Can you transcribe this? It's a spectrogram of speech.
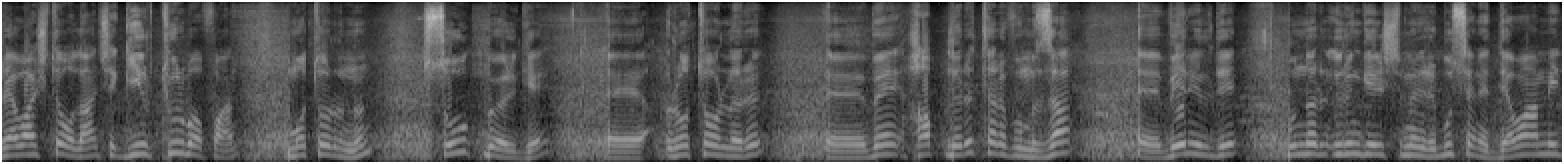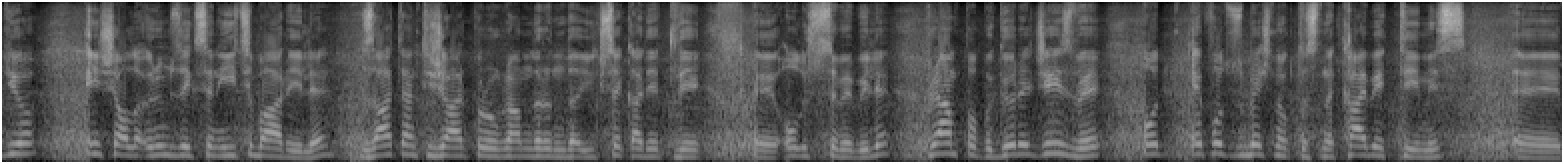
revaçta olan işte Gear Turbofan motorunun soğuk bölge e, rotorları e, ve hapları tarafımıza verildi. Bunların ürün geliştirmeleri bu sene devam ediyor. İnşallah önümüzdeki sene itibariyle zaten ticari programlarında yüksek adetli e, oluş sebebiyle ramp up'ı göreceğiz ve o F-35 noktasında kaybettiğimiz e,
